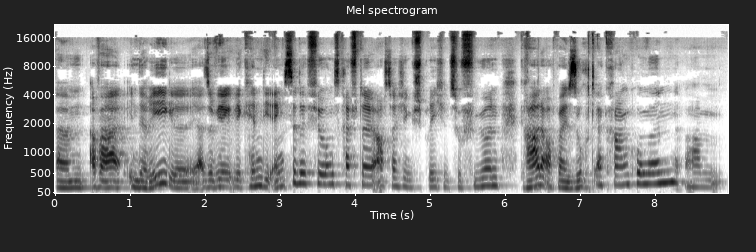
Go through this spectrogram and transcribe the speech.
Ähm, aber in der Regel, also wir, wir kennen die Ängste der Führungskräfte, auch solche Gespräche zu führen, gerade auch bei Suchterkrankungen. Ähm,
